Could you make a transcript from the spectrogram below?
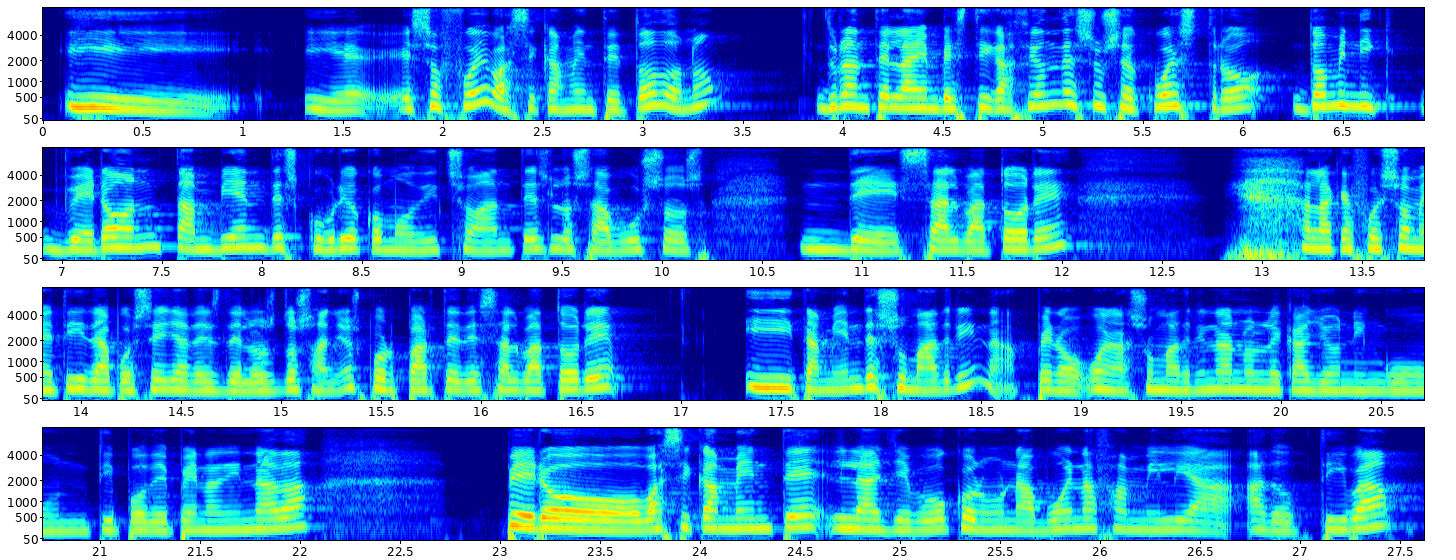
y, y eso fue básicamente todo, ¿no? Durante la investigación de su secuestro, Dominic Verón también descubrió, como he dicho antes, los abusos de Salvatore a la que fue sometida pues ella desde los dos años por parte de Salvatore y también de su madrina. Pero bueno, a su madrina no le cayó ningún tipo de pena ni nada, pero básicamente la llevó con una buena familia adoptiva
